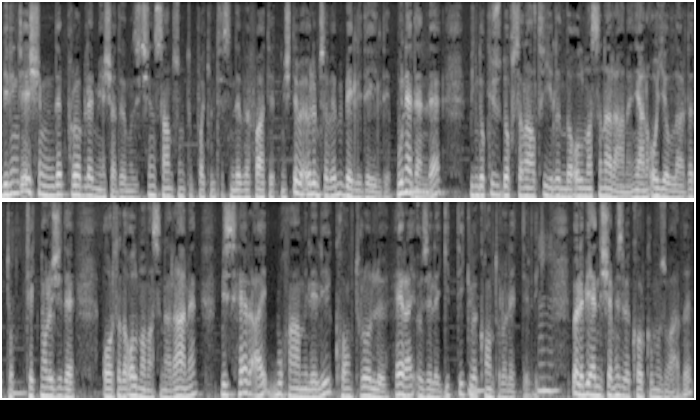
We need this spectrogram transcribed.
birinci eşimde problem yaşadığımız için Samsun Tıp Fakültesinde vefat etmişti ve ölüm sebebi belli değildi. Bu nedenle hmm. 1996 yılında olmasına rağmen yani o yıllarda teknoloji de ortada olmamasına rağmen biz her ay bu hamileliği kontrollü her ay özele gittik ve kontrol ettirdik. Böyle bir endişemiz ve korkumuz vardı.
